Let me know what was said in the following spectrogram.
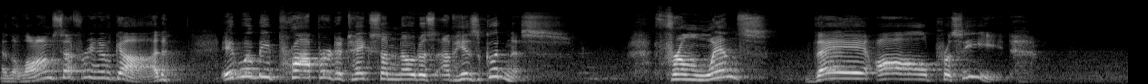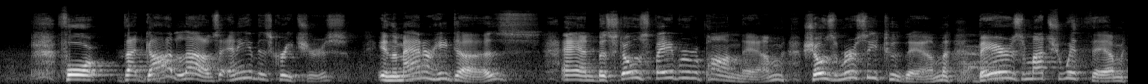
and the long suffering of God, it will be proper to take some notice of his goodness, from whence they all proceed. For that God loves any of his creatures in the manner he does, and bestows favor upon them, shows mercy to them, bears much with them,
